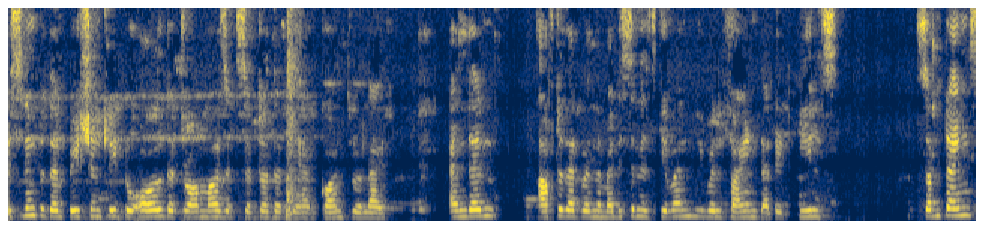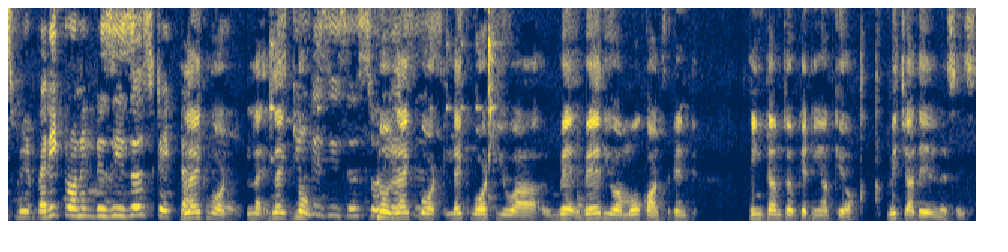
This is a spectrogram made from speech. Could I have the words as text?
listening to them patiently to all the traumas etc that they have gone through life, and then after that when the medicine is given, you will find that it heals. Sometimes we- very chronic diseases take time. Like what? Like like Skin no. diseases, No, like what? Like what you are where where you are more confident in terms of getting a cure. Which are the illnesses?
